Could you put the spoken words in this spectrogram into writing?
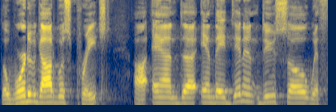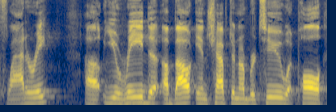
The Word of God was preached, uh, and, uh, and they didn't do so with flattery. Uh, you read about in chapter number two what Paul,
